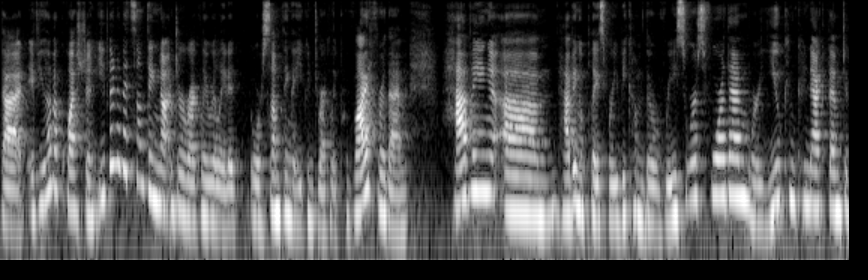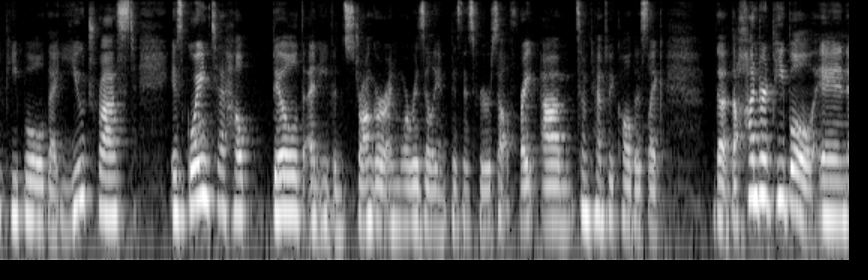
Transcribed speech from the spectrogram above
that if you have a question, even if it's something not directly related or something that you can directly provide for them, having um, having a place where you become the resource for them, where you can connect them to people that you trust, is going to help build an even stronger and more resilient business for yourself. Right? Um, sometimes we call this like the the hundred people in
